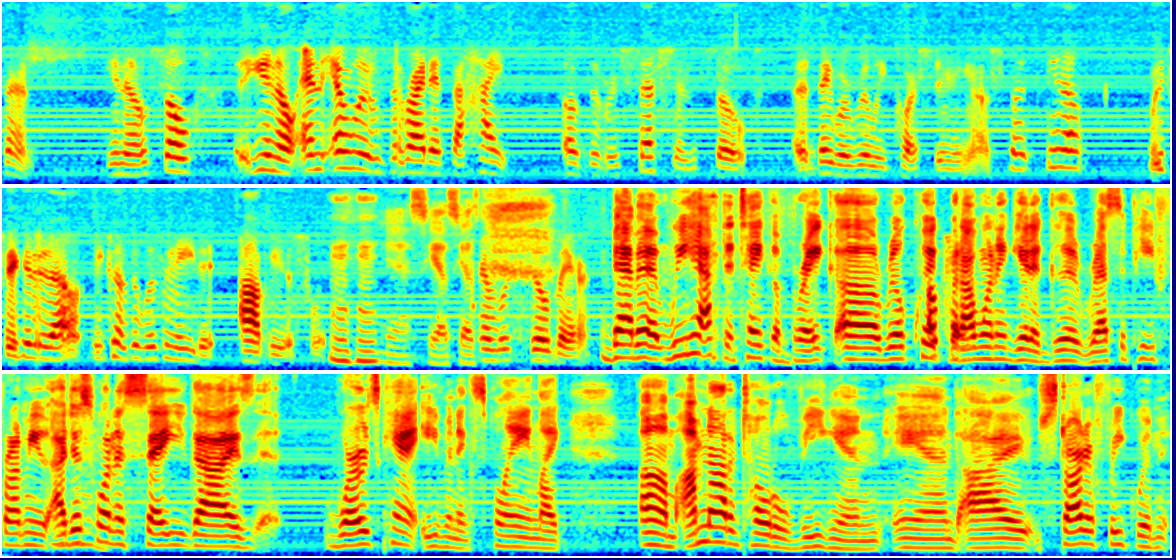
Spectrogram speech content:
sense, you know. So you know, and, and it was right at the height of the recession, so uh, they were really questioning us. But you know, we figured it out because it was needed, obviously, Mhm. Yes, yes, yes. and we're still there. Babette, we have to take a break uh, real quick, but I want to get a good recipe from you. I just want to say, you guys, words can't even explain. Like, um, I'm not a total vegan, and I started frequent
